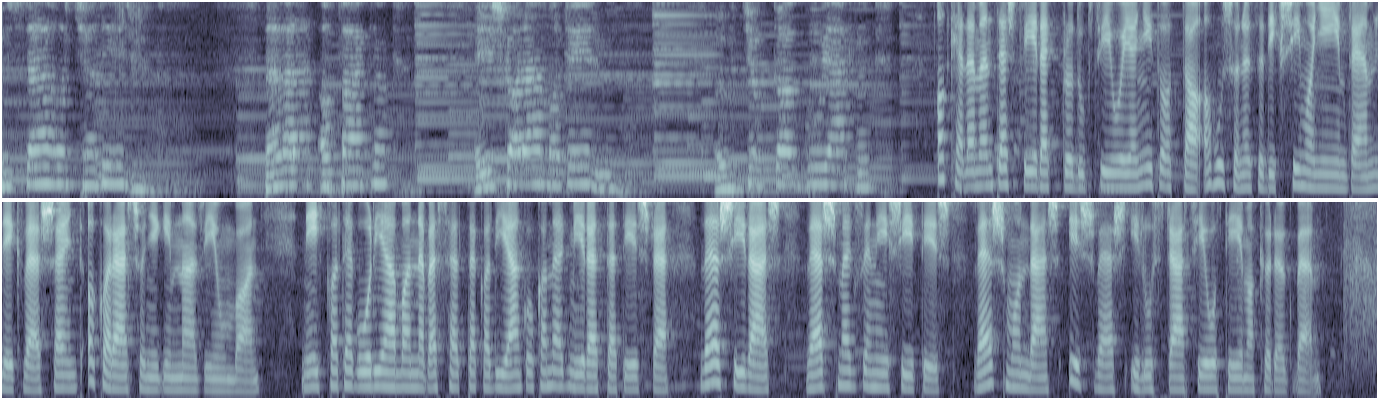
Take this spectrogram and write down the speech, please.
Ősszel, hogyha dérül, levele a fáknak, és karámba térül, útjuk gulyáknak. A Kelemen testvérek produkciója nyitotta a 25. Simonyi Imre emlékversenyt a Karácsonyi Gimnáziumban. Négy kategóriában nevezhettek a diákok a megmérettetésre, versírás, versmegzenésítés, versmondás és versillusztráció témakörökben.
